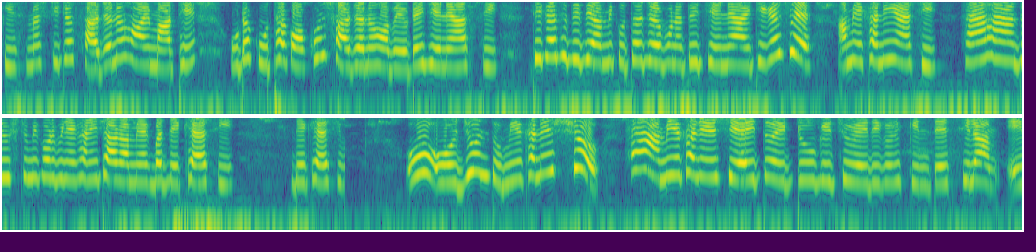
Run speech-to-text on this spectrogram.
ক্রিসমাস ট্রিটা সাজানো হয় মাঠে, ওটা কোথা কখন সাজানো হবে, ওটাই জেনে আসছি। ঠিক আছে, দিদি, আমি কোথাও যাব না, তুই জেনে আয়, ঠিক আছে? আমি এখানেই আছি। হ্যাঁ হ্যাঁ দুষ্টুমি করবি না, এখানেই থাক, আমি একবার দেখে আসি। দেখে আসি। ও, অর্জুন, তুমি এখানে এসছো? হ্যাঁ আমি এখানে এসে এই তো একটু কিছু এইদিক কিনতে এসেছিলাম, এই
